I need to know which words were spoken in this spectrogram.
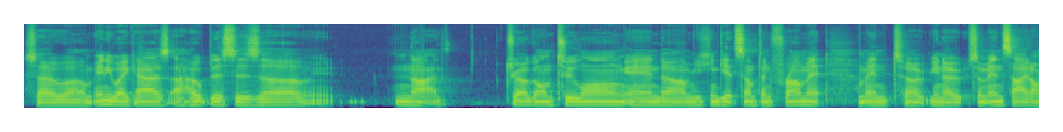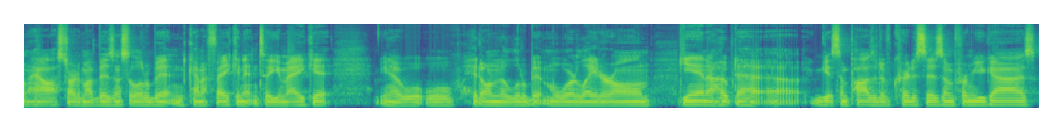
So, um, anyway, guys, I hope this is uh, not drug on too long and um, you can get something from it and to you know some insight on how i started my business a little bit and kind of faking it until you make it. You know we'll, we'll hit on it a little bit more later on. Again i hope to uh, get some positive criticism from you guys.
